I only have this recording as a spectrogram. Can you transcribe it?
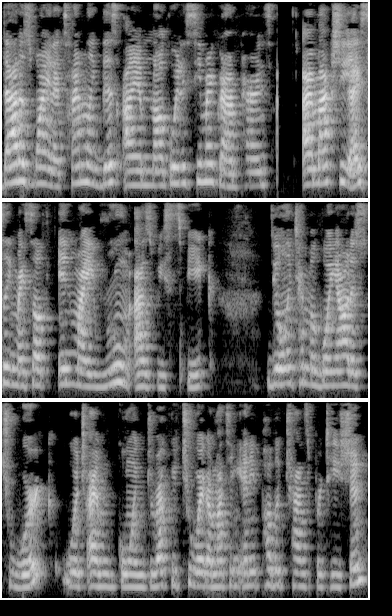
That is why, in a time like this, I am not going to see my grandparents. I'm actually isolating myself in my room as we speak. The only time I'm going out is to work, which I'm going directly to work. I'm not taking any public transportation,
